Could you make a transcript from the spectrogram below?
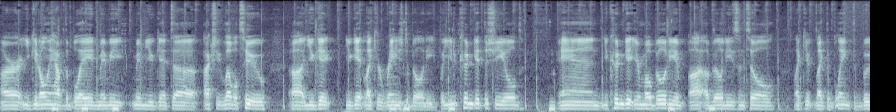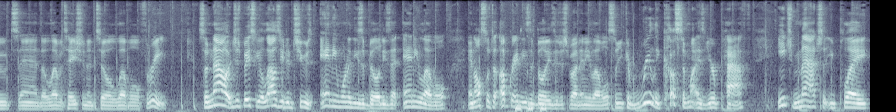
or you could only have the blade. Maybe maybe you get uh, actually level two. Uh, you get you get like your ranged ability, but you couldn't get the shield, and you couldn't get your mobility uh, abilities until like your, like the blink, the boots, and the levitation until level three. So now it just basically allows you to choose any one of these abilities at any level, and also to upgrade these abilities at just about any level, so you can really customize your path. Each match that you play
